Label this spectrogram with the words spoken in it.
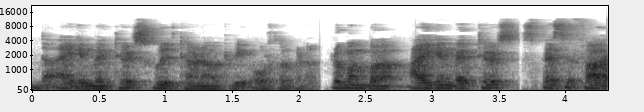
the eigenvectors will turn out to be orthogonal. Remember, eigenvectors specify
